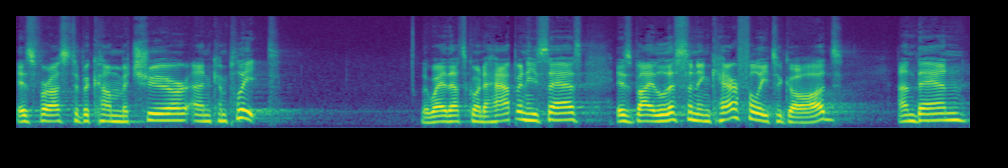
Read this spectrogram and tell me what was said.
is for us to become mature and complete. The way that's going to happen, he says, is by listening carefully to God and then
